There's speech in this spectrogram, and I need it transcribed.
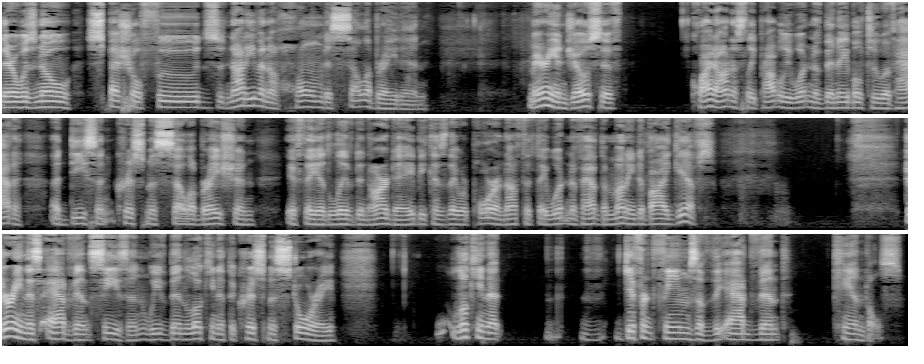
There was no special foods, not even a home to celebrate in. Mary and Joseph, quite honestly, probably wouldn't have been able to have had a, a decent Christmas celebration if they had lived in our day because they were poor enough that they wouldn't have had the money to buy gifts. During this Advent season, we've been looking at the Christmas story, looking at different themes of the Advent candles,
